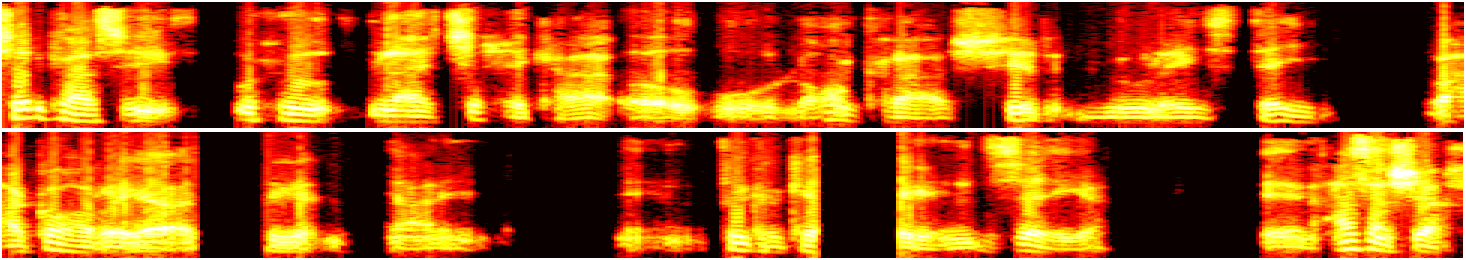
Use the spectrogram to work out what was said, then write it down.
shirkaasi wuxuu laajixi karaa oo uu noqon karaa shir guulaystay. Waxaa ka horreeya yani fikirkeyga hindisahayga. Xasan sheekh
